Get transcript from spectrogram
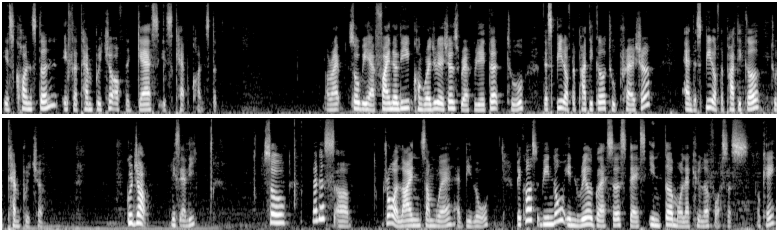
is constant if the temperature of the gas is kept constant. All right, so we have finally, congratulations, we have related to the speed of the particle to pressure and the speed of the particle to temperature. Good job, Miss Ellie. So let us uh, draw a line somewhere at below because we know in real glasses there's intermolecular forces, okay?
